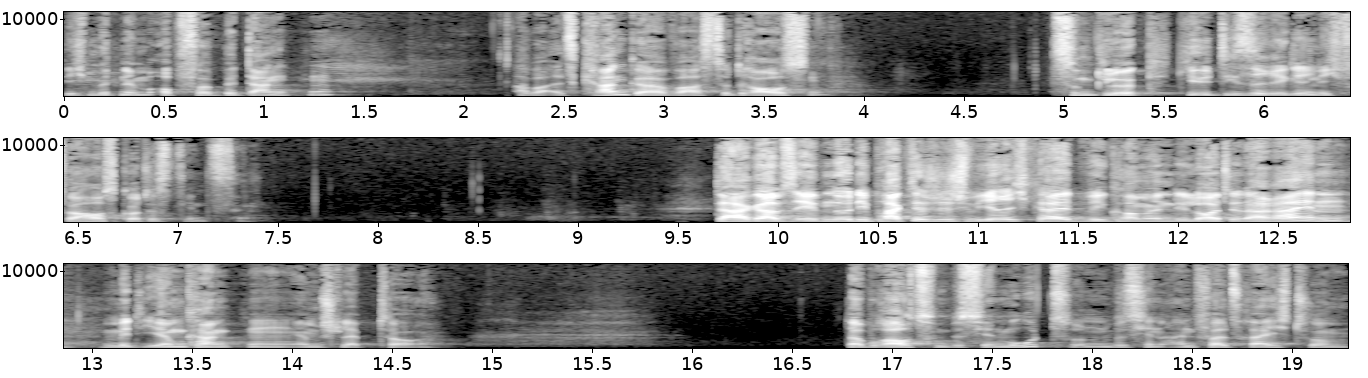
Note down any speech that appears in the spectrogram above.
dich mit einem Opfer bedanken. Aber als Kranker warst du draußen. Zum Glück gilt diese Regel nicht für Hausgottesdienste. Da gab es eben nur die praktische Schwierigkeit, wie kommen die Leute da rein mit ihrem Kranken im Schlepptau. Da braucht es ein bisschen Mut und ein bisschen Einfallsreichtum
